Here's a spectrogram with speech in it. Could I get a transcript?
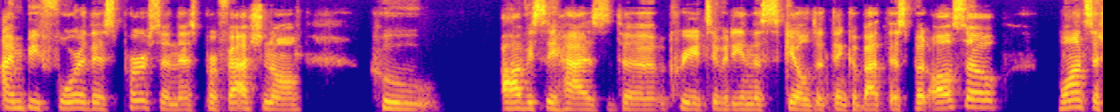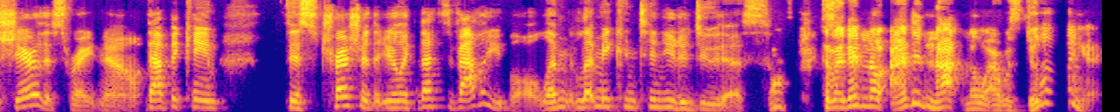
I'm before this person, this professional who obviously has the creativity and the skill to think about this, but also wants to share this right now. That became this treasure that you're like, that's valuable. Let me, let me continue to do this. Because I didn't know, I did not know I was doing it.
